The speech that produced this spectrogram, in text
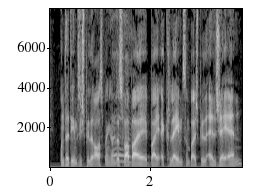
unter dem sie Spiele rausbringen können. Das war bei, bei Acclaim zum Beispiel LJN,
